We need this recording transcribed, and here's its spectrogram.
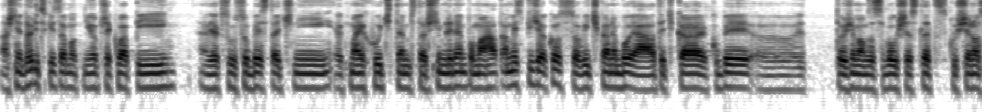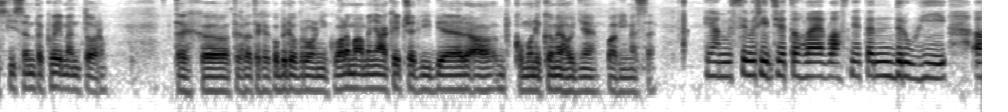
Až mě to vždycky samotného překvapí, jak jsou soběstační, jak mají chuť těm starším lidem pomáhat. A my spíš jako Sovička nebo já teďka jakoby eh, to, že mám za sebou 6 let zkušeností, jsem takový mentor těch, těchto těch jakoby dobrovolníků, ale máme nějaký předvýběr a komunikujeme hodně, bavíme se. Já musím říct, že tohle je vlastně ten druhý uh,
